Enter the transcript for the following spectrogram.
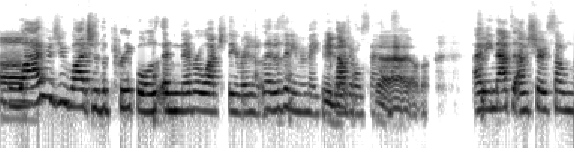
um, why would you watch the prequels and never watch the original? That doesn't even make logical sense. yeah, I don't know. I mean, that's I'm sure some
